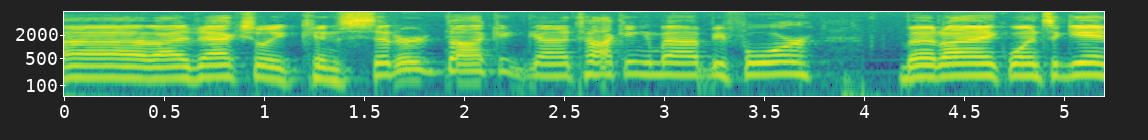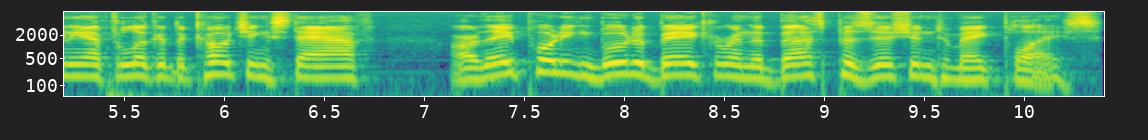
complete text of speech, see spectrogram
Uh, I've actually considered talking uh, talking about before, but I think once again you have to look at the coaching staff. Are they putting Budda Baker in the best position to make plays?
